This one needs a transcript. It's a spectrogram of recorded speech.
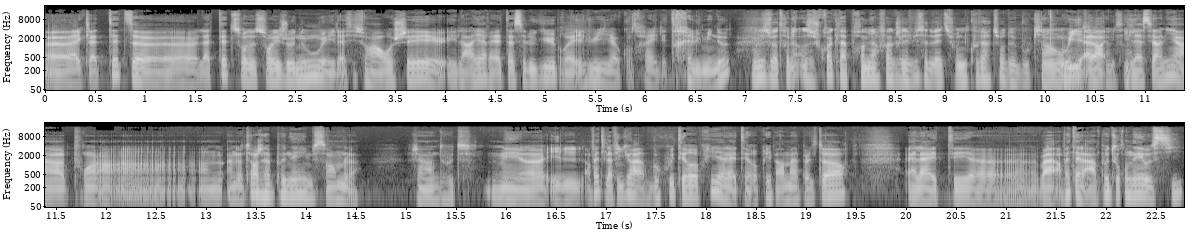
Euh, avec la tête, euh, la tête sur, sur les genoux et il est assis sur un rocher et, et l'arrière est assez lugubre et lui au contraire il est très lumineux. Oui, je vois très bien. Je crois que la première fois que je l'ai vu, ça devait être sur une couverture de bouquin. Oui, alors il a servi un, pour un, un- un auteur japonais, il me semble. J'ai un doute. Mais euh, il, en fait, la figure a beaucoup été reprise. Elle a été reprise par Mapplethorpe. Elle a été, euh, voilà. En fait, elle a un peu tourné aussi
